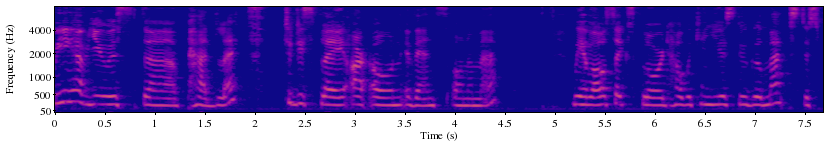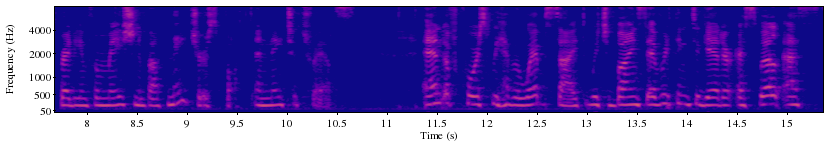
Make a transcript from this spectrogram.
We have used uh, Padlet to display our own events on a map. We have also explored how we can use Google Maps to spread information about nature spot and nature trails. And of course, we have a website which binds everything together as well as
